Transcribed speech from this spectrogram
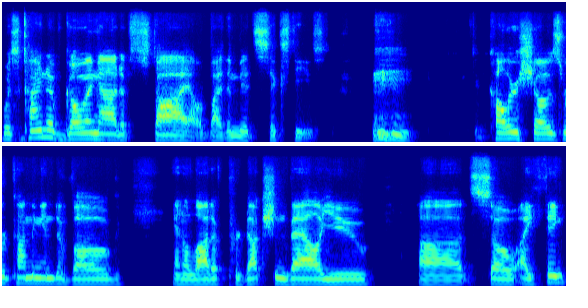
was kind of going out of style by the mid 60s. Color shows were coming into vogue and a lot of production value. Uh, so I think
